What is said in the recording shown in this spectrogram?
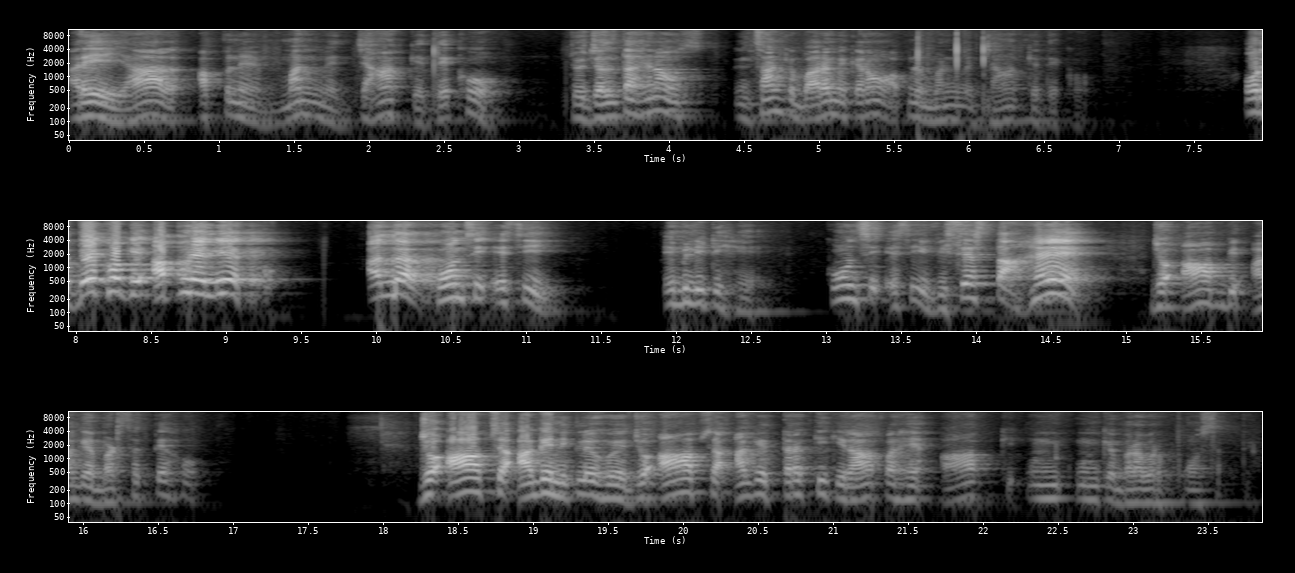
अरे यार, अपने मन में झाँक के देखो। जो जलता है ना, उस इंसान के बारे में कह रहा हूँ, अपने मन में झाँक के देखो। और देखो कि अपने लिए अंदर कौन सी ऐसी एबिलिटी है कौन सी ऐसी विशेषता है, जो आप भी आगे बढ़ सकते हो। जो आपसे आगे निकले हुए, जो आपसे आगे तरक्की की राह पर हैं, आप उन, उनके बराबर पहुँच सकते हो।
